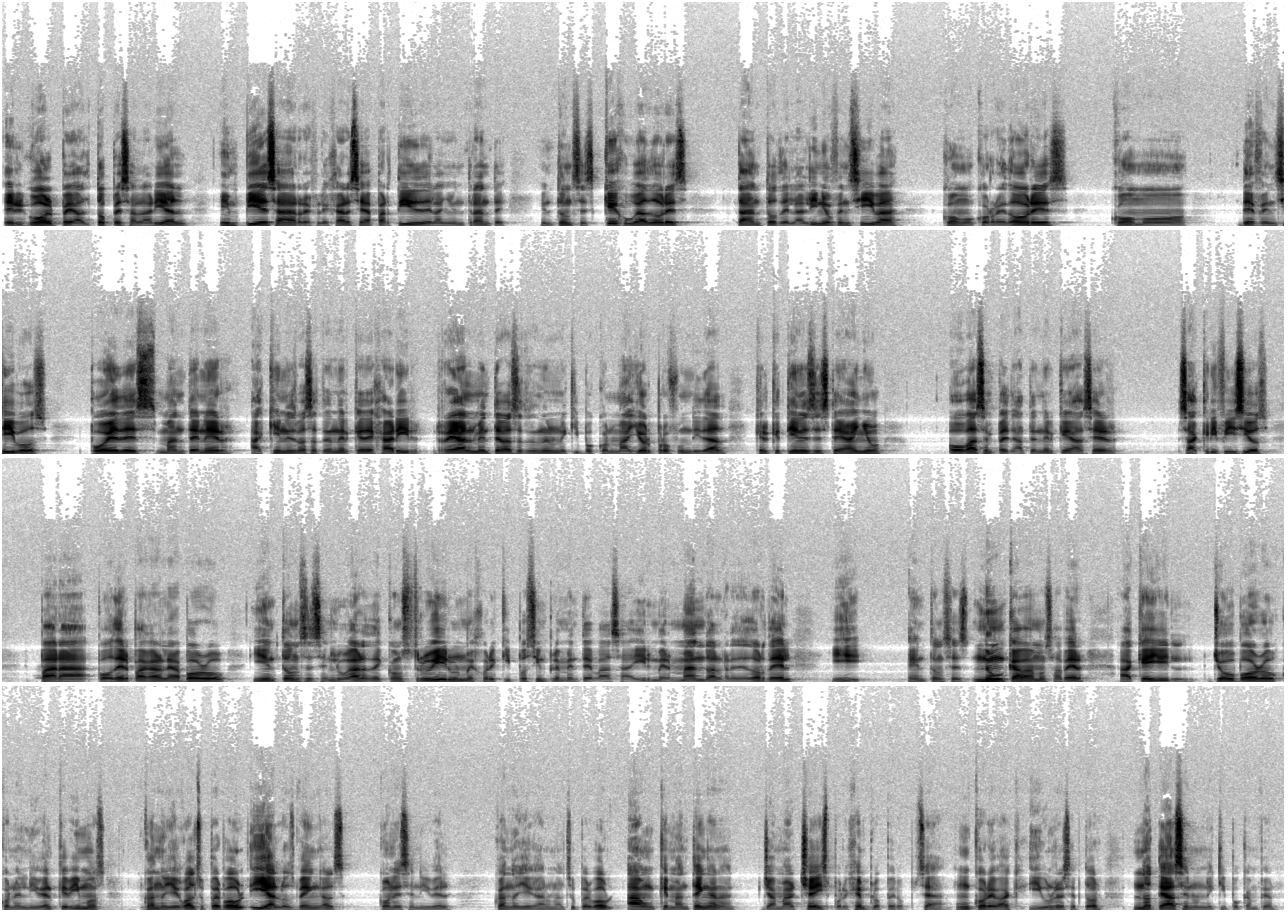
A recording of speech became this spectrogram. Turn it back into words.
el golpe al tope salarial empieza a reflejarse a partir del año entrante. Entonces, ¿qué jugadores, tanto de la línea ofensiva como corredores, como defensivos, puedes mantener, a quienes vas a tener que dejar ir? ¿Realmente vas a tener un equipo con mayor profundidad que el que tienes este año? ¿O vas a, tener que hacer sacrificios para poder pagarle a Burrow? Y entonces, en lugar de construir un mejor equipo, simplemente vas a ir mermando alrededor de él y entonces nunca vamos a ver a aquel Joe Burrow con el nivel que vimos cuando llegó al Super Bowl y a los Bengals con ese nivel cuando llegaron al Super Bowl. Aunque mantengan a Jamar Chase, por ejemplo, pero o sea, un coreback y un receptor no te hacen un equipo campeón.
